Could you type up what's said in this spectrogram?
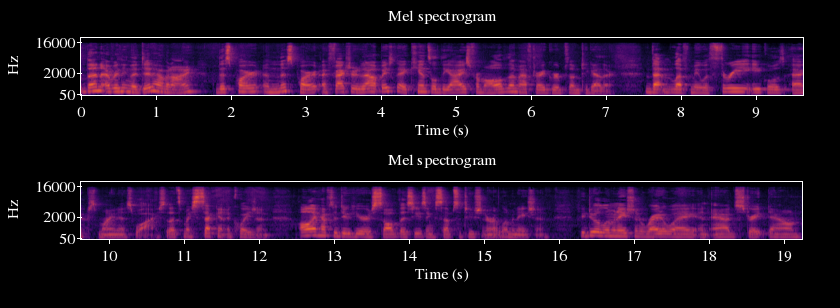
Then everything that did have an i, this part and this part, I factored it out. Basically, I canceled the i's from all of them after I grouped them together. That left me with 3 equals x minus y. So that's my second equation. All I have to do here is solve this using substitution or elimination. If you do elimination right away and add straight down,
